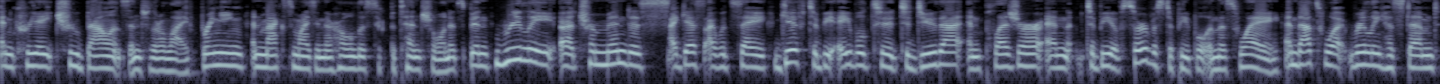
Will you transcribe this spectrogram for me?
and create true balance into their life, bringing and maximizing their holistic potential. And it's been really a tremendous, I guess I would say, gift to be able to, to do that and pleasure and to be of service to people in this way. And that's what really has stemmed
